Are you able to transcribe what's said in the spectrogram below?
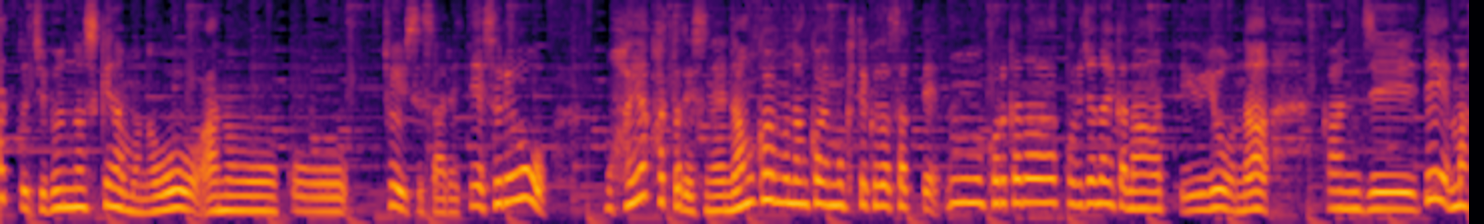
ーッと自分の好きなものをあのこうチョイスされてそれをもう早かったですね。何回も何回も来てくださってうんこれかなこれじゃないかなっていうような感じで、まあ、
